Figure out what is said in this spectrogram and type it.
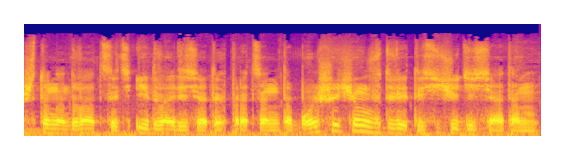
что на 20,2% больше, чем в 2010.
